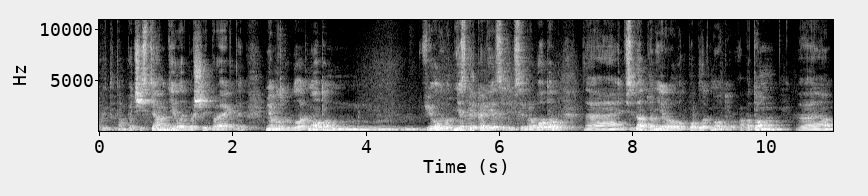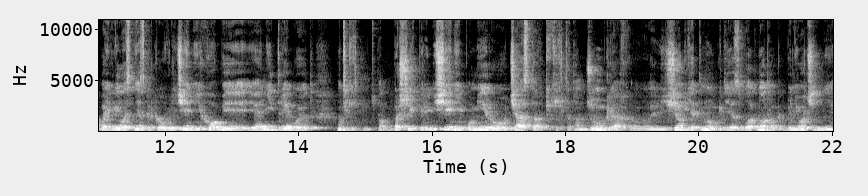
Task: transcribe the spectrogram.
какие-то там по частям делать большие проекты. У меня был такой блокнот, он вел вот несколько лет с этим всем работал э, и всегда планировал по блокноту. А потом э, появилось несколько увлечений хобби, и они требуют ну, таких типа, больших перемещений по миру, часто в каких-то там джунглях, еще где-то, ну, где с блокнотом как бы не очень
